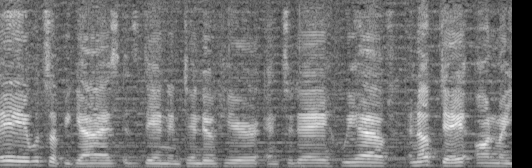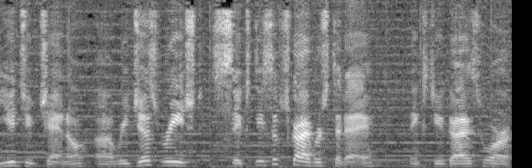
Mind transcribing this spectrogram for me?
Hey, what's up you guys, it's Dan Nintendo here, and today we have an update on my YouTube channel. Uh, we just reached 60 subscribers today, thanks to you guys who are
